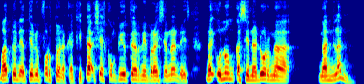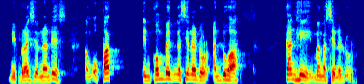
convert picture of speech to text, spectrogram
Mato ni Atty. Fortun nakakita siya sa computer ni Bryce Hernandez na unom ka senador nga nganlan ni Bryce Hernandez. Ang upat incumbent nga senador ang duha kanhi mga senador.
